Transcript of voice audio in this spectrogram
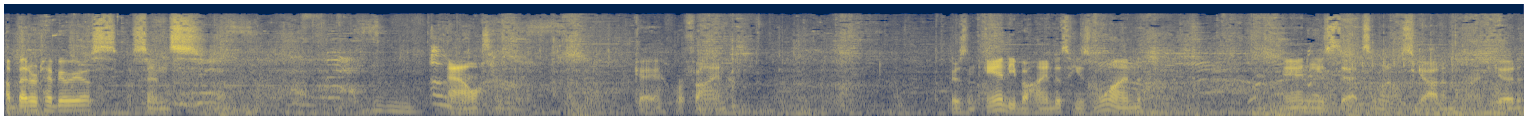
a better Tiberius since Ow. Okay, we're fine. There's an Andy behind us, he's one. And he's dead. Someone else got him. Alright, good.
